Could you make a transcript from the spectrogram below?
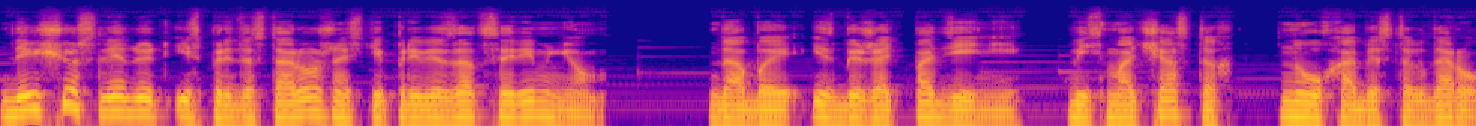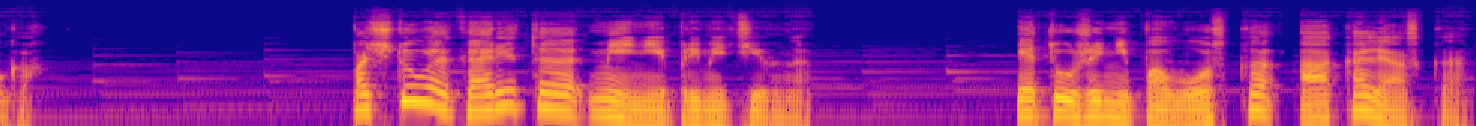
Да еще следует из предосторожности привязаться ремнем, дабы избежать падений – весьма частых на ухабистых дорогах. Почтовая карета менее примитивна. Это уже не повозка, а коляска.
